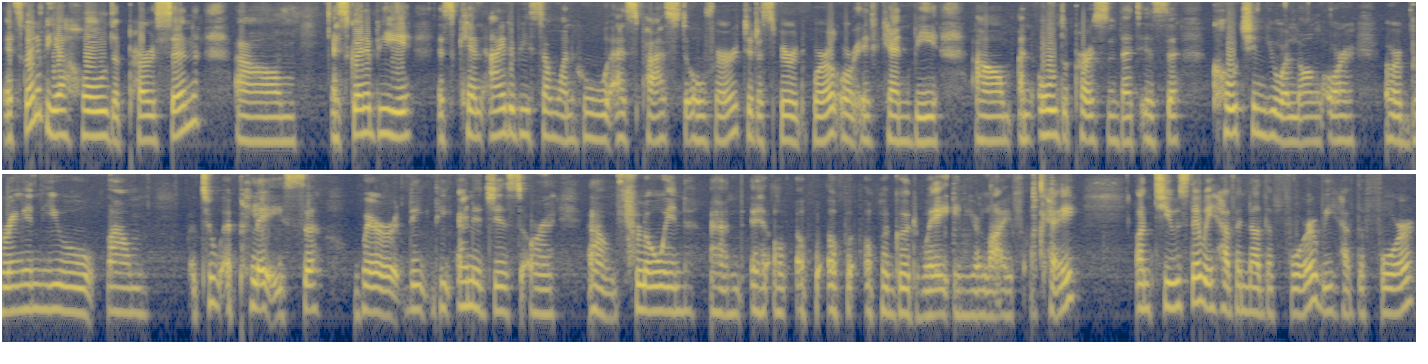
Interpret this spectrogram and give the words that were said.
it's going to be a older person um, it's going to be it can either be someone who has passed over to the spirit world or it can be um, an older person that is uh, coaching you along or or bringing you um, to a place where the, the energies are um, flowing and uh, up, up, up, up a good way in your life. Okay. On Tuesday, we have another four. We have the four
